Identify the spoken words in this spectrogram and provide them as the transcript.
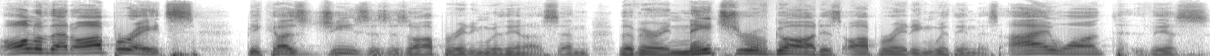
All of that operates because Jesus is operating within us and the very nature of God is operating within us. I want this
